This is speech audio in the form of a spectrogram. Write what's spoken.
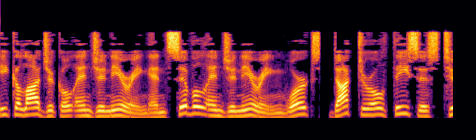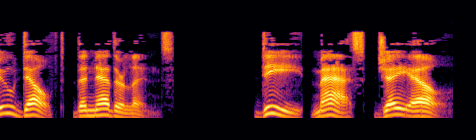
Ecological Engineering and Civil Engineering Works, doctoral thesis 2 Delft, the Netherlands. D. Masse, J. L.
